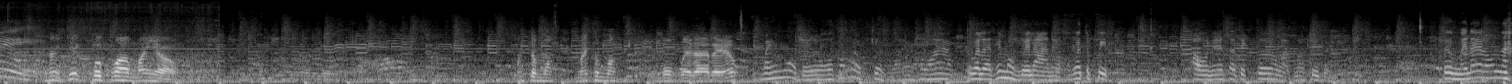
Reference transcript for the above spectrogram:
ยกิ๊กบอกว่าไม่เอาไม่ต้องมาไม่ต้องมาหมดเวลาแล้ว ไม่หมดเลยเราต้องแบบเก็บไว้เพราะว่าเวลาที่หมดเวลาเนี่ยเขาก็จะปิดเอาเนี่ยสติกเกอร์แบบมาติดแบบนี้ ตื่นไม่ได้แล้วนะ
